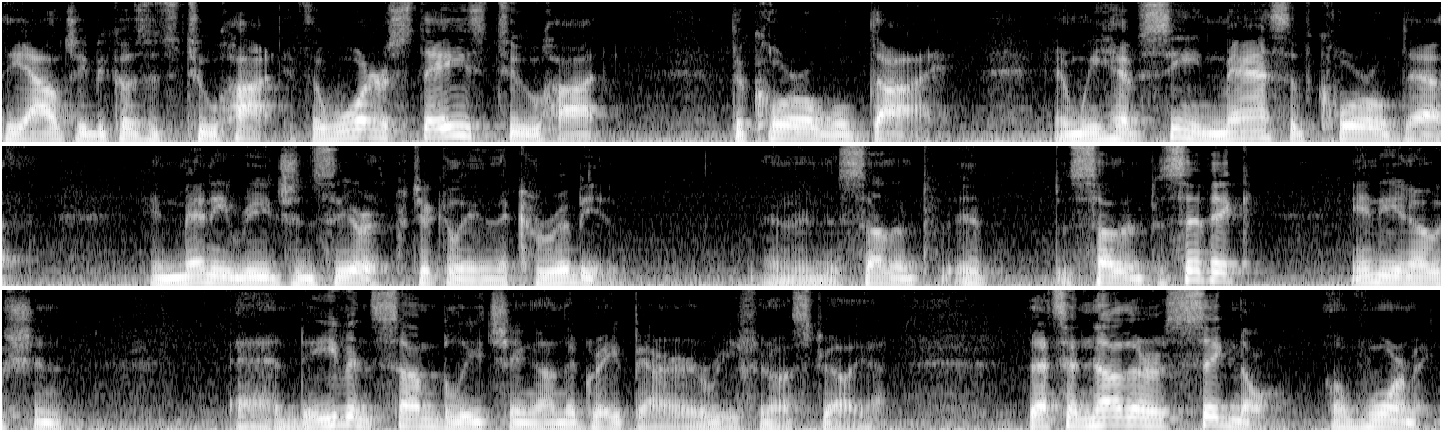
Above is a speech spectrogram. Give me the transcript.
the algae because it's too hot. If the water stays too hot, the coral will die. And we have seen massive coral death in many regions of the earth, particularly in the Caribbean and in the southern, uh, southern Pacific, Indian Ocean, and even some bleaching on the Great Barrier Reef in Australia. That's another signal of warming.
